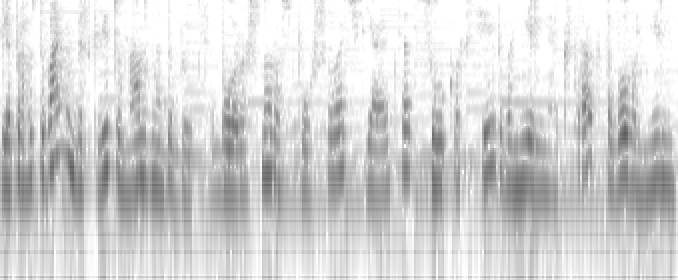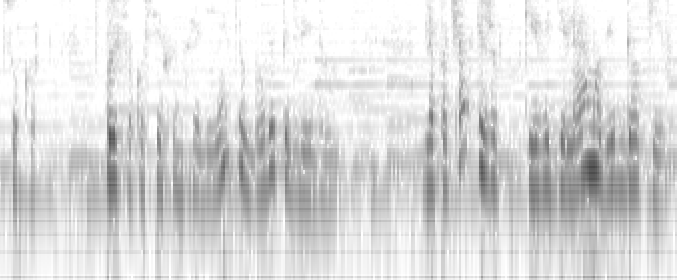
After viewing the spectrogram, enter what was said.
Для приготування бісквіту нам знадобиться борошно, розпушувач, яйця, цукор, сіль, ванільний екстракт або ванільний цукор. Список усіх інгредієнтів буде під відео. Для початку жовтки відділяємо від білків.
